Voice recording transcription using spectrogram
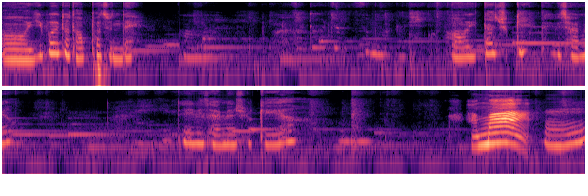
어, 이불도 덮어준대. 어, 이따 줄게. 테리 자면. 테리 자면 줄게요. 엄마 응?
